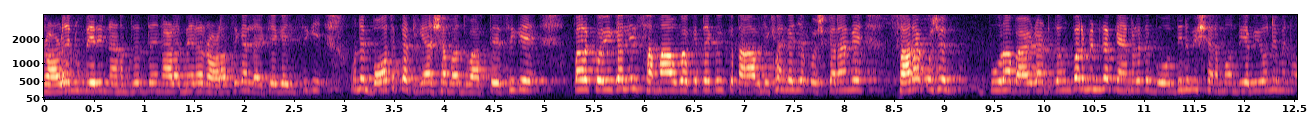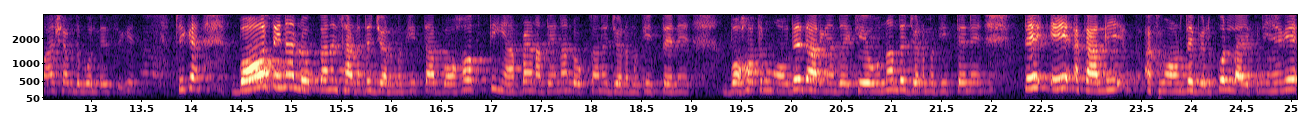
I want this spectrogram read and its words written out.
ਰੌਲੇ ਨੂੰ ਮੇਰੀ ਨਣਦ ਦੇ ਨਾਲ ਮੇਰਾ ਰੌਲਾ ਸੀਗਾ, ਲੈ ਕੇ ਗਈ ਸੀਗੀ, ਉਹਨੇ ਬਹੁਤ ਘਟੀਆ ਸ਼ਬਦ ਵਰਤੇ ਸੀਗੇ। ਪਰ ਕੋਈ ਗੱਲ ਨਹੀਂ, ਸਮਾਂ ਆਊਗਾ, ਕਿਤੇ ਕੋਈ ਕਿਤਾਬ ਲਿਖਾਂਗੇ ਜਾਂ ਕੁਝ ਕਰਾਂਗੇ, ਸਾਰਾ ਕੁਝ ਪੂਰਾ ਬਾਇਓਡਾਟਾ ਦਊਂ। ਪਰ ਮੈਨੂੰ ਤਾਂ ਕੈਮਰੇ ਤੇ ਬੋਲਦੀ ਨੂੰ ਵੀ ਸ਼ਰਮ ਆਉਂਦੀ ਹੈ ਵੀ ਉਹਨੇ ਮੈਨੂੰ ਆਹ ਸ਼ਬਦ ਬੋਲੇ ਸੀਗੇ। ਠੀਕ ਹੈ, ਬਹੁਤ ਇਹਨਾਂ ਲੋਕਾਂ ਨੇ ਸਾਡੇ ਤੇ ਜ਼ੁਲਮ ਕੀਤਾ, ਬਹੁਤ ਧੀਆਂ ਭੈਣਾਂ ਤੇ ਇਹਨਾਂ ਲੋਕਾਂ ਨੇ ਜ਼ੁਲਮ ਕੀਤੇ ਨੇ। ਬਹੁਤ ਨੂੰ ਅਹੁਦੇਦਾਰੀਆਂ ਦੇ ਕੇ ਉਹਨਾਂ ਦੇ ਜ਼ੁਲਮ ਕੀਤੇ ਨੇ ਤੇ ਇਹ ਅਕਾਲੀ ਅਖਵਾਉਣ ਦੇ ਬਿਲਕੁਲ ਲਾਇਕ ਨਹੀਂ ਹੈਗੇ।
